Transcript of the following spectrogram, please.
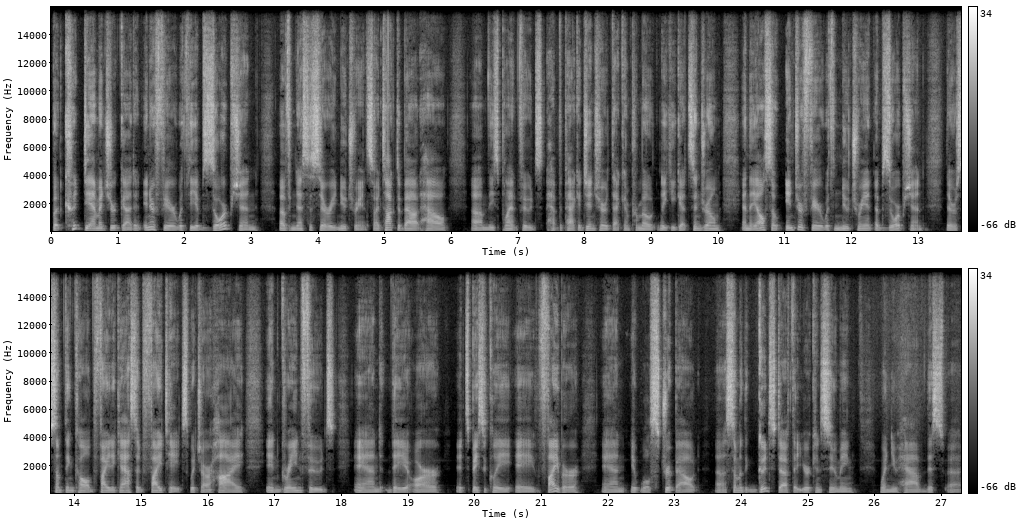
but could damage your gut and interfere with the absorption of necessary nutrients. So I talked about how um, these plant foods have the package insert that can promote leaky gut syndrome, and they also interfere with nutrient absorption. There's something called phytic acid phytates, which are high in grain foods, and they are, it's basically a fiber, and it will strip out uh, some of the good stuff that you're consuming when you have this uh,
